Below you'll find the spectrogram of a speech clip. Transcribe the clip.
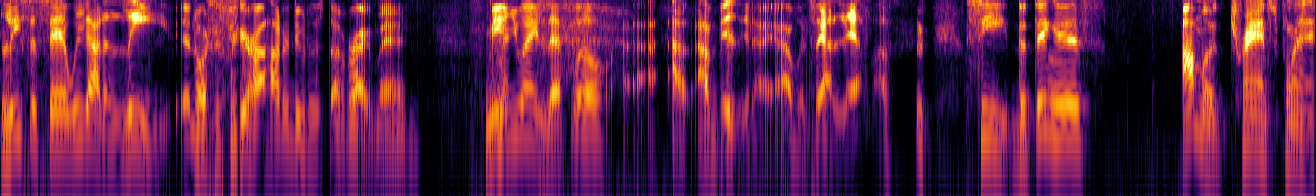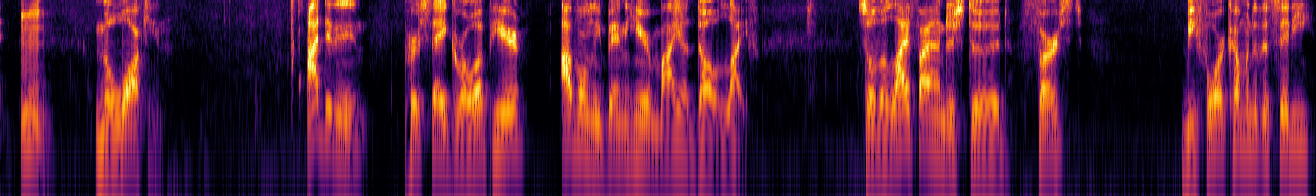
Lisa said we got to leave in order to figure out how to do this stuff right, man. Me and you ain't left. Well, I, I, I visit. I, I wouldn't say I left. See, the thing is, I'm a transplant mm. Milwaukeean. I didn't per se grow up here. I've only been here my adult life. So the life I understood first before coming to the city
